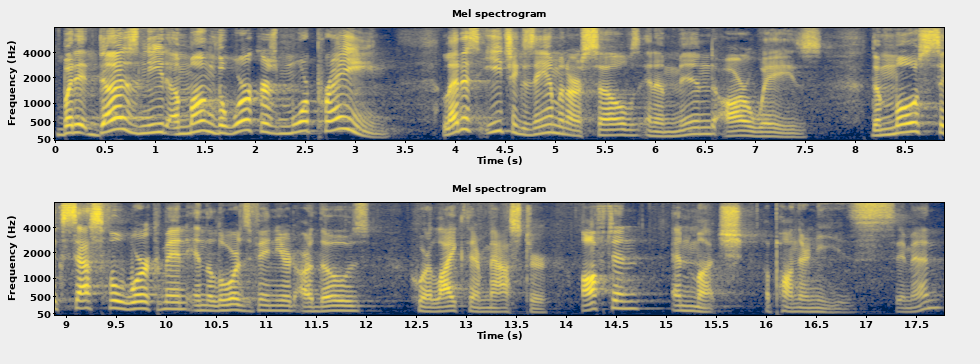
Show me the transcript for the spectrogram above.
but it does need among the workers more praying. Let us each examine ourselves and amend our ways. The most successful workmen in the Lord's vineyard are those who are like their master, often and much upon their knees. Amen?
